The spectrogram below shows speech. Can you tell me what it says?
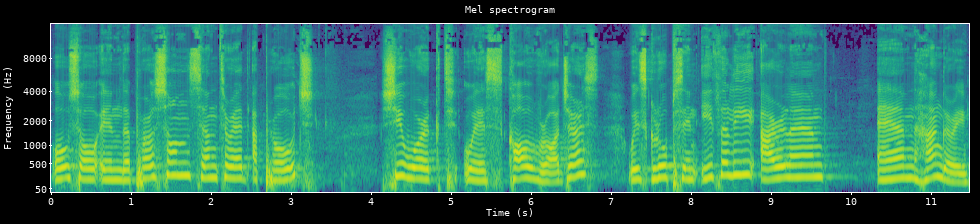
also in the person-centered approach. She worked with Carl Rogers, with groups in Italy, Ireland, and Hungary.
